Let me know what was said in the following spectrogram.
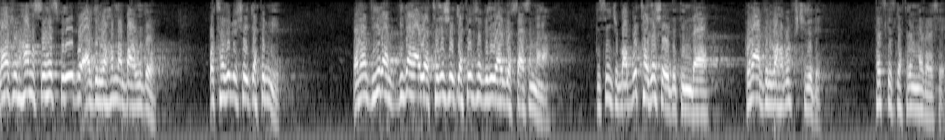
Lakin hamısı heç biri bu Əbdülvahamla bağlıdır. O təzə bir şey gətirməyib. Və mən deyirəm, bir dənə əgər təzə şey gətirirsə, biri gəlir göstərsin mənə. Desin ki, bu təzə şeydir dində, buna Əbdülvahabın fikridir. Heç kəs gətirilməz elə şey.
